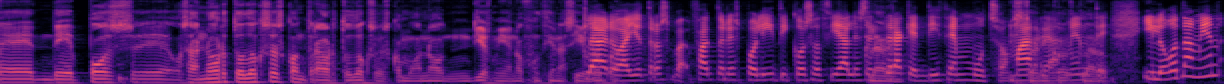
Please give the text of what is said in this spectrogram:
eh, de pos. Eh, o sea, no ortodoxos contra ortodoxos. Como no, Dios mío, no funciona así. Claro, hay otros factores políticos, sociales, etcétera, que dicen mucho más realmente. Y luego también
